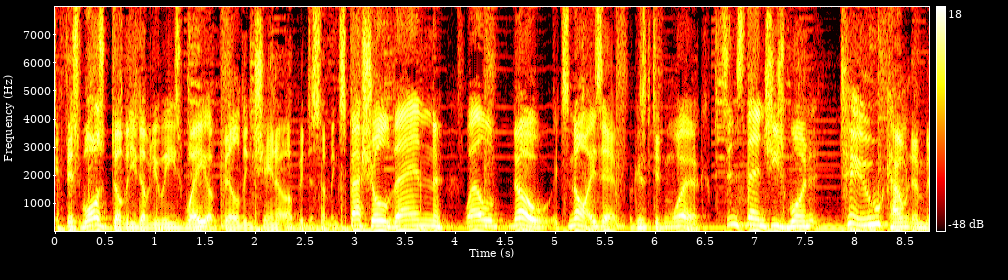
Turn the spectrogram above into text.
If this was WWE's way of building Shayna up into something special, then, well, no, it's not, is it? Because it didn't work. Since then, she's won two, count them,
